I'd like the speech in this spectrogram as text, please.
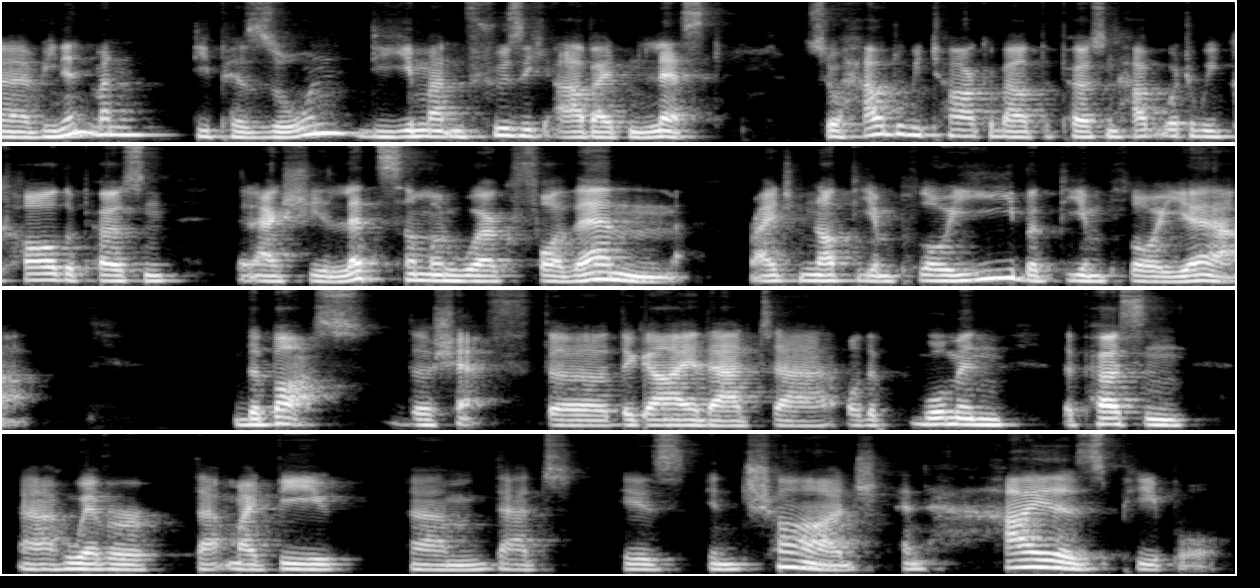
uh, wie nennt man die Person, die jemanden für sich arbeiten lässt? So how do we talk about the person? How, what do we call the person that actually lets someone work for them, right? Not the employee, but the employer the boss, the chef, the the guy that uh, or the woman, the person, uh, whoever that might be, um, that is in charge and hires people.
